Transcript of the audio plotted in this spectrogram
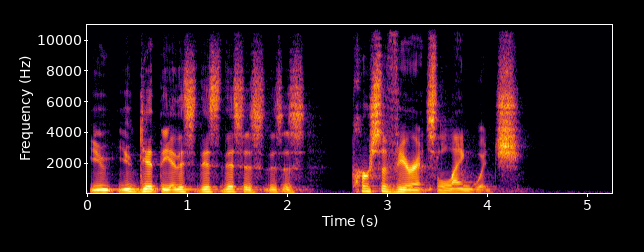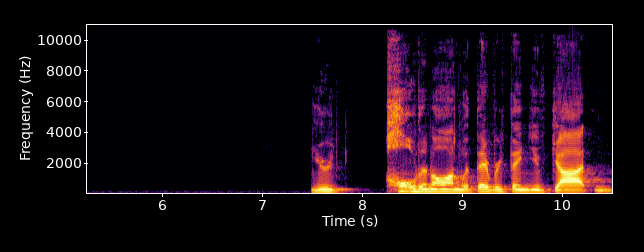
you, you get the this, this, this is this is perseverance language. You're holding on with everything you've got and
